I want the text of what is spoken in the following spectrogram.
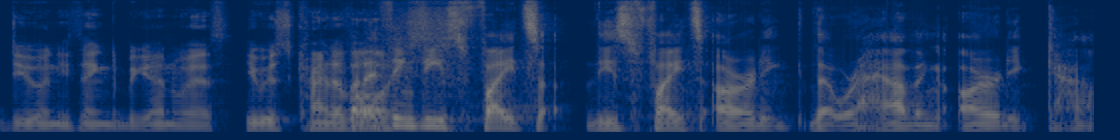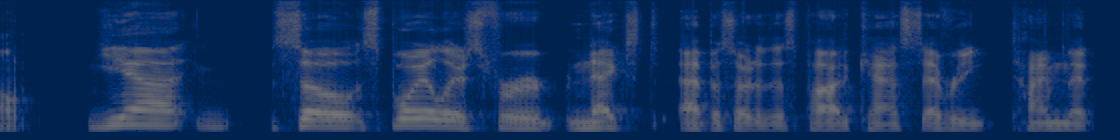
do anything to begin with. He was kind of. But I think these fights, these fights already that we're having already count. Yeah. So spoilers for next episode of this podcast. Every time that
